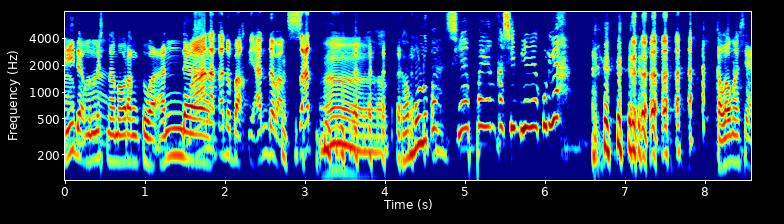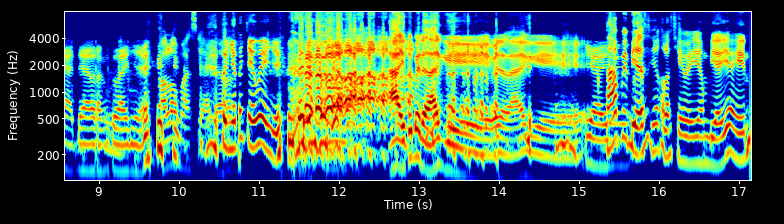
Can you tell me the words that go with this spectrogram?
Tidak Ma- menulis nama orang tua Anda. Mana tanda bakti anda bangsat? Eh, kamu lupa siapa yang kasih biaya kuliah? Kalau masih ada orang tuanya. Kalau masih ada. Ternyata ceweknya. ah itu beda lagi, beda lagi. Iya, iya, Tapi biasanya kalau cewek yang biayain,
